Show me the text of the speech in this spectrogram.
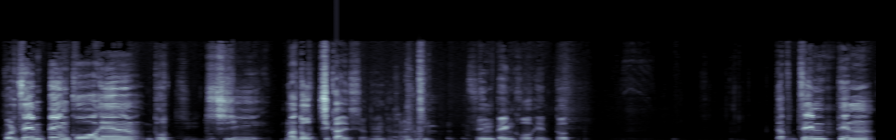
これ前編後編、どっち、まあどっちかですよね。だから。前編後編と。やっぱ前編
